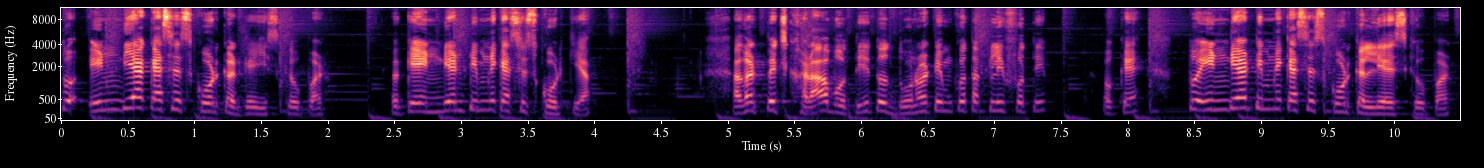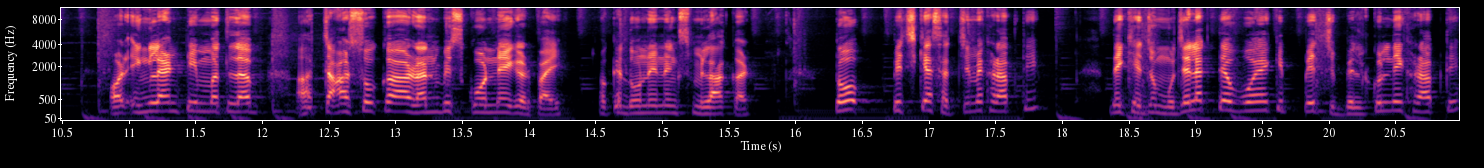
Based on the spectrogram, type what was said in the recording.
तो इंडिया कैसे स्कोर कर गई इसके ऊपर? ओके, इंडियन टीम ने कैसे स्कोर किया? अगर पिच खराब होती तो दोनों टीम को तकलीफ़ होती, ओके? तो इंडिया टीम ने कैसे स्कोर कर लिया इसके ऊपर? और इंग्लैंड टीम मतलब 400 का रन भी स्कोर नहीं कर पाई, ओके, दोनों इनिंग्स मिलाकर। तो पिच क्या सच्ची में ख़राब थी? देखिए जो मुझे लगता है वो है कि पिच बिल्कुल नहीं ख़राब थी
